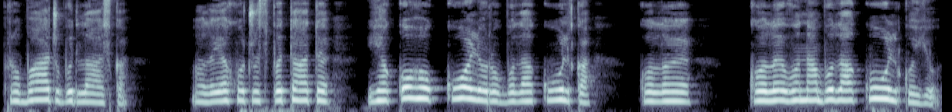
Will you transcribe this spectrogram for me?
Пробач, будь ласка, але я хочу спитати, якого кольору була кулька, коли коли вона була кулькою?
